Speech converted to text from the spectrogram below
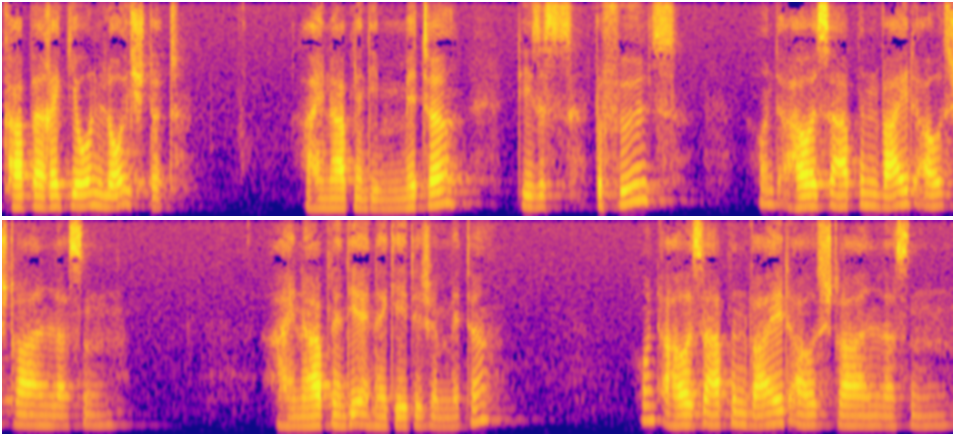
Körperregion leuchtet. Einatmen in die Mitte dieses Gefühls und ausatmen weit ausstrahlen lassen. Einatmen in die energetische Mitte und ausatmen, weit ausstrahlen lassen.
